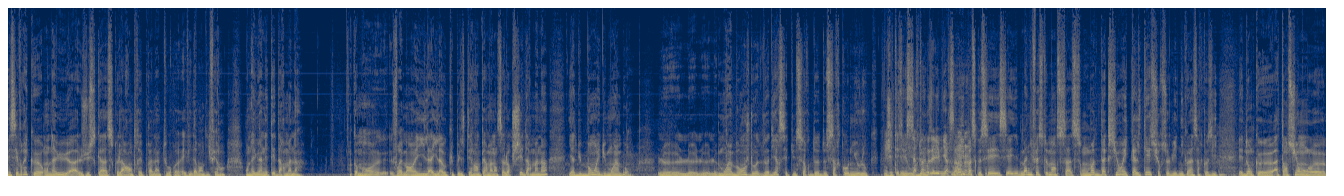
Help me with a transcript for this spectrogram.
mais c'est vrai qu'on a eu jusqu'à ce que la rentrée prenne un tour euh, évidemment différent. On a eu un été Darmanin comment vraiment il a il a occupé le terrain en permanence. Alors chez Darmanin, il y a du bon et du moins bon. Le, le, le, le moins bon, je dois, dois dire, c'est une sorte de, de Sarko New Look. J'étais certain de... que vous alliez me dire ça. Oui, parce que c'est manifestement ça. Son mode d'action est calqué sur celui de Nicolas Sarkozy. Et donc, euh, attention, euh,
